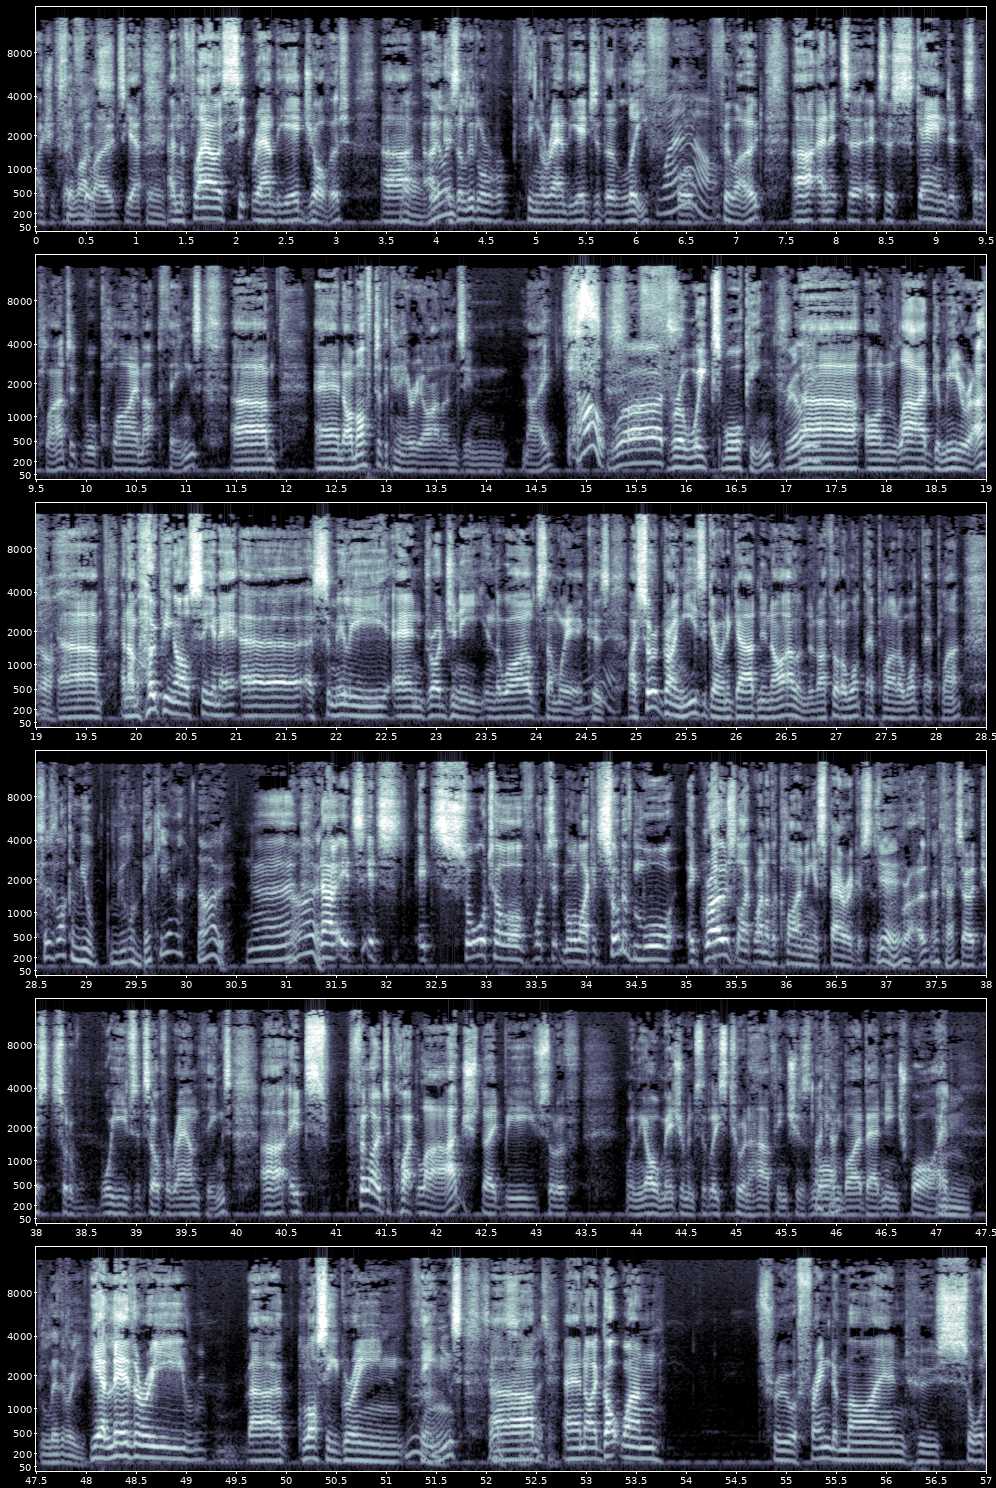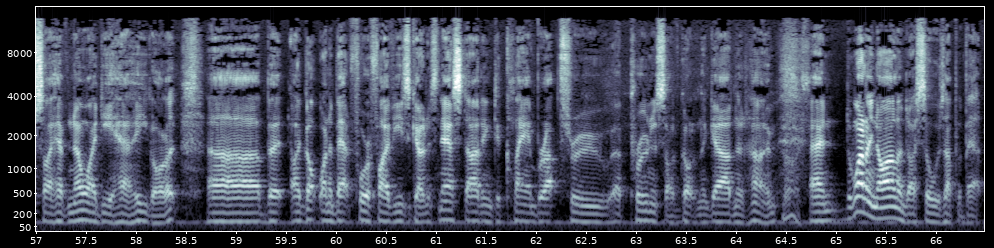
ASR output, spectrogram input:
I should say Phyllodes. phyllodes, yeah. Yeah. and the flowers sit round the edge of it. Uh, Oh, really? uh, There's a little thing around the edge of the leaf Wow. or phyllodes, uh, and it's a it's a scandent sort of plant. It will climb up things. Um, and I'm off to the Canary Islands in May. Oh. What? For a week's walking, Really? uh, on La Gomera, Oh. um, and I'm hoping I'll see an, uh, a Semele androgyna in the wild somewhere because I saw it growing years ago in a garden in Ireland, and I thought I want that plant, I want that plant. So it's like a mule, Muhlenbeckia? No. No, No. no, it's it's it's sort of what's it more like? It's sort of more. It grows like one of the climbing asparaguses Yeah, grow. okay. So it just sort of weaves itself around things. Uh, its phyllodes are quite large. They'd be sort of, when the old measurements, at least two and a half inches long Okay. by about an inch wide. And leathery. Yeah, leathery, uh, glossy green things. Um, amazing. and I got one through a friend of mine whose source I have no idea how he got it, uh, but I got one about four or five years ago, and it's now starting to clamber up through a prunus I've got in the garden at home. And the one in Ireland I saw was up about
